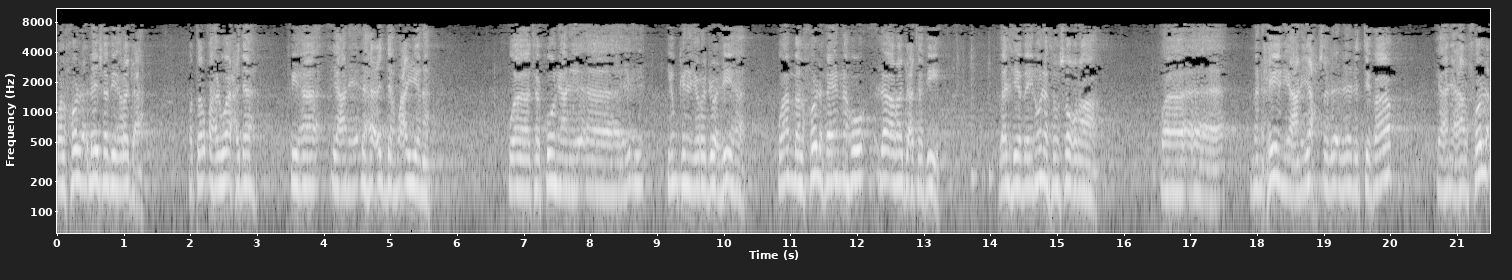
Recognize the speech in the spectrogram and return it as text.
والخلع ليس فيه رجعة. الطلقة الواحدة فيها يعني لها عدة معينة وتكون يعني آه، يمكن الرجوع فيها. وأما الخلع فإنه لا رجعة فيه بل هي بينونة صغرى. ومن حين يعني يحصل الاتفاق يعني على الخلع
